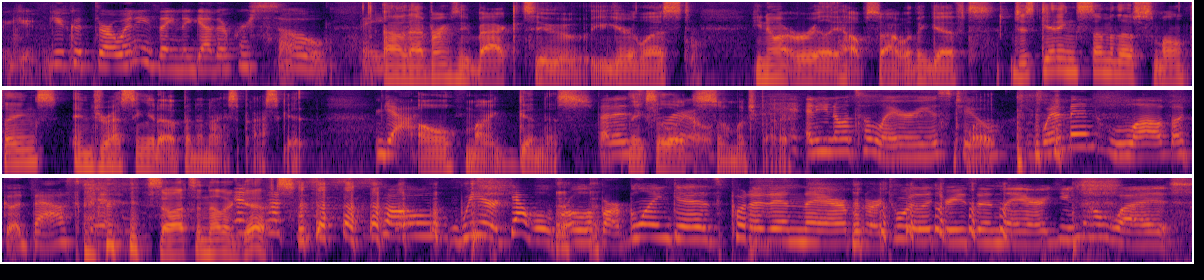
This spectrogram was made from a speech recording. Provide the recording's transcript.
you, you could throw anything together. We're so oh, basic. Oh, that brings me back to your list. You know what really helps out with a gift? Just getting some of those small things and dressing it up in a nice basket. yeah. Oh my goodness. That is Makes it look so much better. And you know what's hilarious too? Women love a good basket. So that's another And gift. that's so weird. Yeah, we'll roll up our blankets, put it in there, put our toiletries in there. You know what?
